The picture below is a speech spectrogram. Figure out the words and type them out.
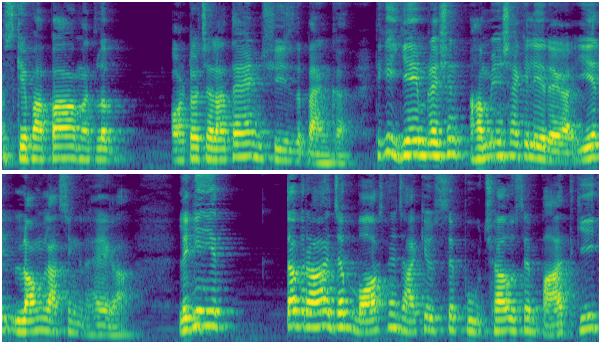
उसके पापा मतलब ऑटो चलाता है and she is the banker ठीक है? ये इंप्रेशन हमेशा के लिए रहेगा, ये लॉन्ग लास्टिंग रहेगा। लेकिन ये तब रहा जब बॉस ने जाके उससे पूछा उससे बात की,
